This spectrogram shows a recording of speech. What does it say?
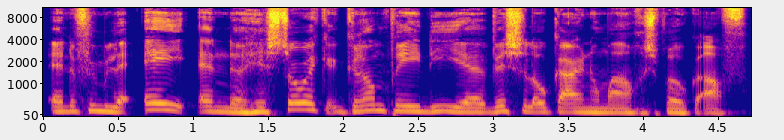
En de Formule E en de Historic Grand Prix die uh, wisselen elkaar normaal gesproken af.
